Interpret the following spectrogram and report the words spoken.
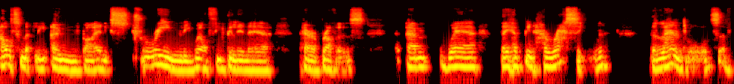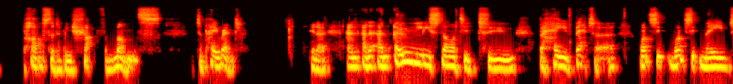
ultimately owned by an extremely wealthy billionaire pair of brothers, um, where they have been harassing the landlords of pubs that have been shut for months to pay rent. You know, and, and and only started to behave better once it once it made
